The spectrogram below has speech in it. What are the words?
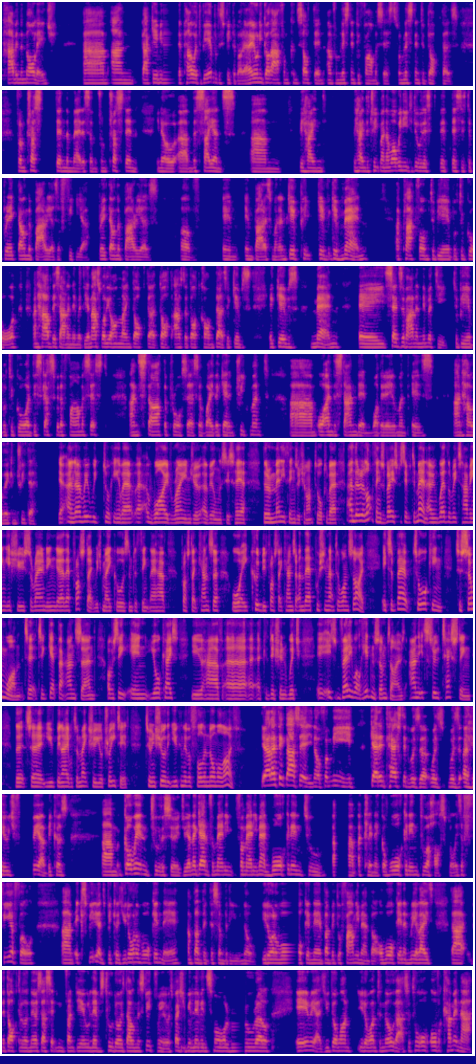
having the knowledge Um, and that gave me the power to be able to speak about it. I only got that from consulting and from listening to pharmacists, from listening to doctors, from trusting the medicine, from trusting, you know, um, the science um, behind behind the treatment. And what we need to do with this, this is to break down the barriers of fear, break down the barriers of embarrassment, and give give give men a platform to be able to go and have this anonymity. And that's what the online doctor.asda.com does. It gives it gives men a sense of anonymity to be able to go and discuss with a pharmacist and start the process of either getting treatment um, or understanding what their ailment is and how they can treat it. Yeah, and we, we're talking about a wide range of, of, illnesses here. There are many things which aren't talked about, and there are a lot of things very specific to men. I mean, whether it's having issues surrounding uh, their prostate, which may cause them to think they have prostate cancer, or it could be prostate cancer, and they're pushing that to one side. It's about talking to someone to, to get that answer. And obviously, in your case, you have uh, a condition which is very well hidden sometimes, and it's through testing that uh, you've been able to make sure you're treated to ensure that you can live a full and normal life. Yeah, and I think that's it. You know, for me, getting tested was a was was a huge fear because um, go into the surgery. And again, for many for many men, walking into um, a clinic or walking into a hospital is a fearful um, experience because you don't want to walk in there and bump into somebody you know. You don't want to walk in there and bump into a family member or walk in and realize that the doctor or the nurse that's sitting in front of you lives two doors down the street from you, especially if you live in small rural areas. You don't want you don't want to know that. So to overcoming that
